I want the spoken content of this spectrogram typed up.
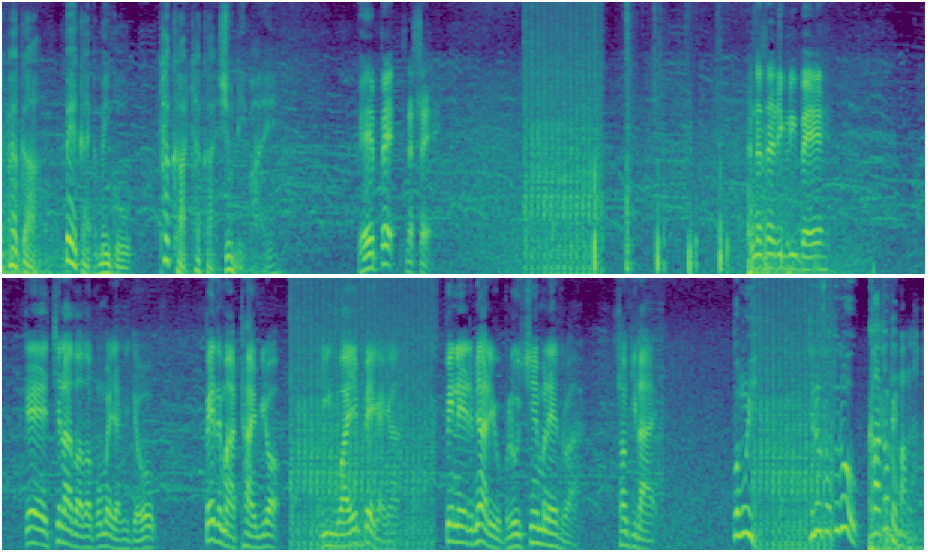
တစ်ဖက်ကပဲ့ကင်အမိန့်ကိုထက်ခါထက်ခါယွတ်နေပါတယ်။ဘယ်ပက်20 20 degree ပဲကဲချစ်လာသွားတော့ကုန်းမဲ့ရရှိကြုံပဲ့တယ်မှာထိုင်ပြီးတော့ဒီဝိုင်းပဲ့ကန်ကပင်လေဓမြတွေကိုဘယ်လို့ရှင်းမလဲဆိုတာစောင့်ကြည့်လိုက်ဘုံကြီး ဒီလိုဆိုသူတို့ခါထုတ်တယ်မှာမလား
